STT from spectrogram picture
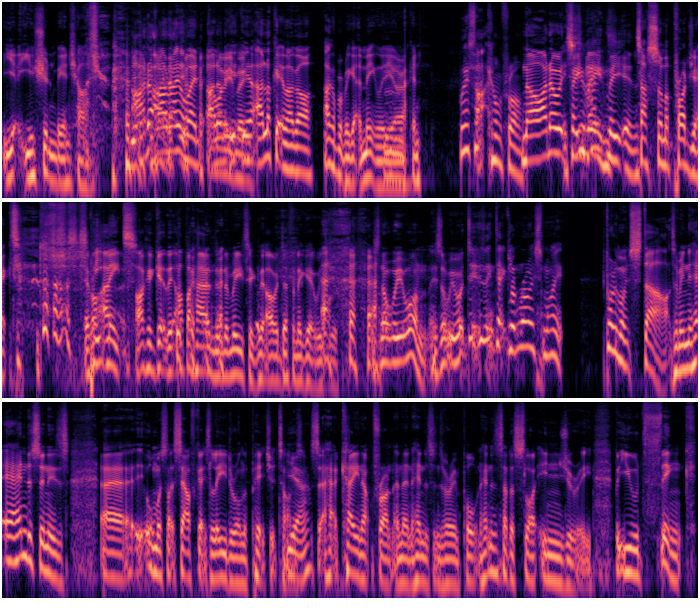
you, you shouldn't be in charge. I, don't, I, don't when, I know I, what you mean. I look at him, I go, I could probably get a meeting with you. I mm. reckon Where's that come from? No, I know what It's- Pete you hate means. meetings. it's our summer project. If Pete I, meets. I could get the upper hand in a meeting that I would definitely get with you. It's not what you want. It's not what you want. Do you think Declan Rice might? He probably won't start. I mean, Henderson is uh, almost like Southgate's leader on the pitch at times. Yeah. So, Kane up front, and then Henderson's very important. Henderson's had a slight injury, but you would think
